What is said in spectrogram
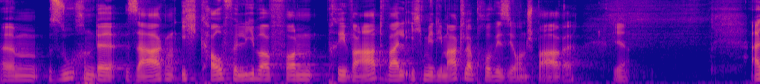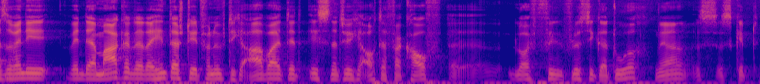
ähm, Suchende sagen, ich kaufe lieber von privat, weil ich mir die Maklerprovision spare. Ja. Also wenn, die, wenn der Makler, der dahinter steht, vernünftig arbeitet, ist natürlich auch der Verkauf, äh, läuft viel flüssiger durch. Ja? Es, es gibt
